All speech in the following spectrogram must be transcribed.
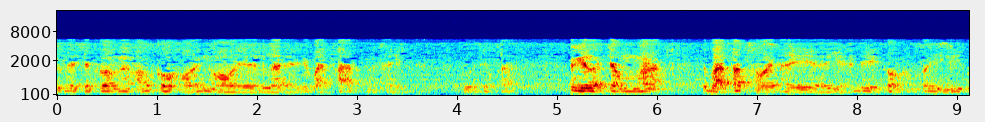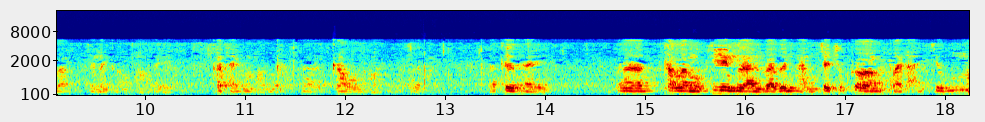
thưa thầy cho con hỏi câu hỏi ngồi lại cái bài pháp mà thầy của thuyết pháp. Có nghĩa là trong à, cái bài pháp hồi thầy à, giảng thì con không có gì nghi vấn cho nên con hỏi thì có thể con hỏi một à, câu hỏi thưa thầy à, thật là một duyên lành và vinh hạnh cho chúng con và đại chúng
